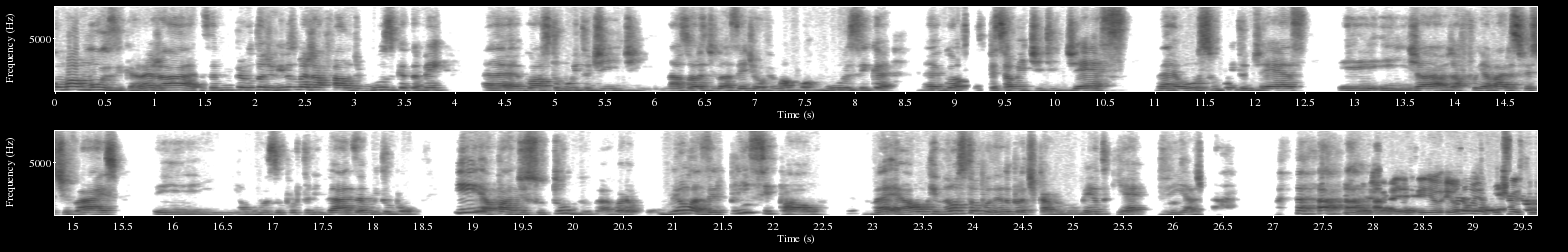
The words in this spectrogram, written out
como a música, né? Já você me perguntou de livros, mas já falo de música também. É, gosto muito de, de, nas horas de lazer de ouvir uma boa música. É, gosto especialmente de jazz, né? Ouço muito jazz e, e, já já fui a vários festivais e, em algumas oportunidades é muito bom. E a parte disso tudo, agora o meu lazer principal né, é algo que não estou podendo praticar no momento, que é viajar. Eu, eu não ia puxar esse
